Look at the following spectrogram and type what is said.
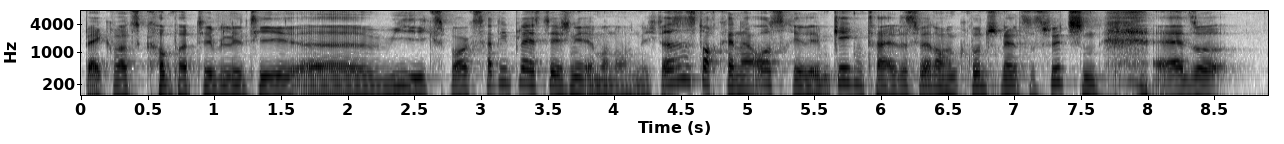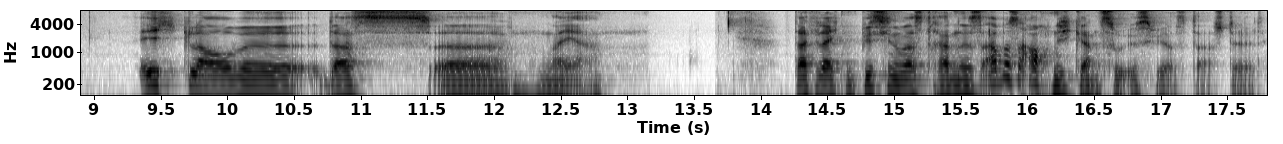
Backwards Compatibility äh, wie Xbox hat die PlayStation ja immer noch nicht. Das ist doch keine Ausrede. Im Gegenteil, das wäre noch ein Grund, schnell zu switchen. Also, ich glaube, dass, äh, naja, da vielleicht ein bisschen was dran ist, aber es auch nicht ganz so ist, wie er es darstellt.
